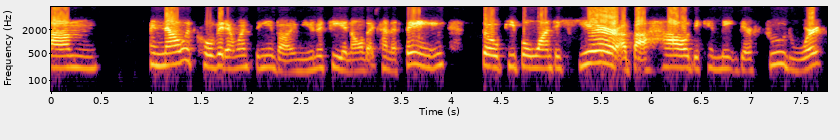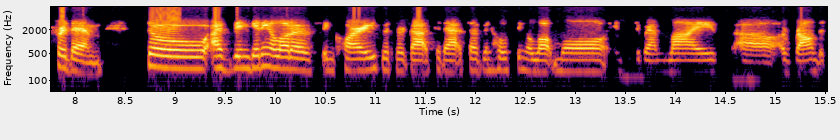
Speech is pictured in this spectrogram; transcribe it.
Um, and now with COVID, everyone's thinking about immunity and all that kind of thing. So people want to hear about how they can make their food work for them. So I've been getting a lot of inquiries with regard to that. So I've been hosting a lot more Instagram live uh, around the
